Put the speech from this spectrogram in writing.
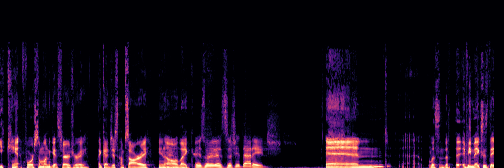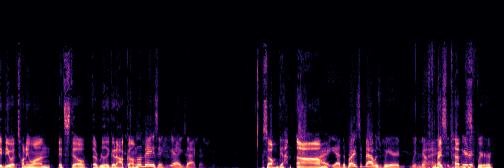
You can't force someone to get surgery. Like, I just, I'm sorry. You know, yeah. like. It is what it is, especially at that age. And uh, listen, the, if he makes his debut at 21, it's still a really good outcome. amazing. Yeah, exactly. So yeah, um, yeah. The Bryce of bat was weird. We know Bryce bat was weird.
